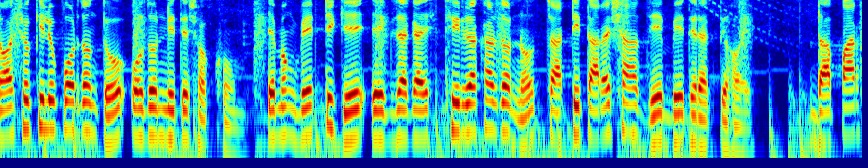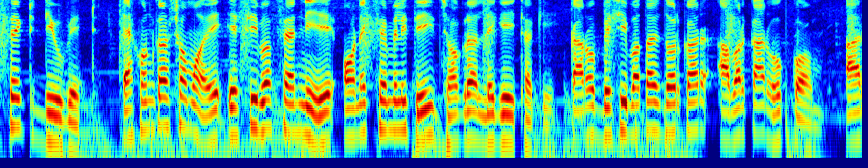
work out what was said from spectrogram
নয়শো কিলো পর্যন্ত ওজন নিতে সক্ষম এবং বেডটিকে এক জায়গায় স্থির রাখার জন্য চারটি তারের সাহায্যে বেঁধে রাখতে হয়। The perfect dew bed. এখনকার সময়ে এসি বা ফ্যান নিয়ে অনেক ফ্যামিলিতেই ঝগড়া লেগেই থাকে। কারও বেশি বাতাস দরকার, আবার কারও কম। আর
